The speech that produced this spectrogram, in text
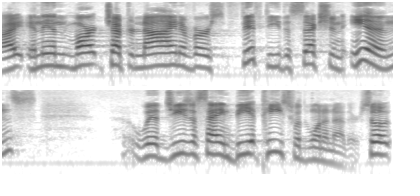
right? And then Mark chapter 9 and verse 50, the section ends with Jesus saying, Be at peace with one another. So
